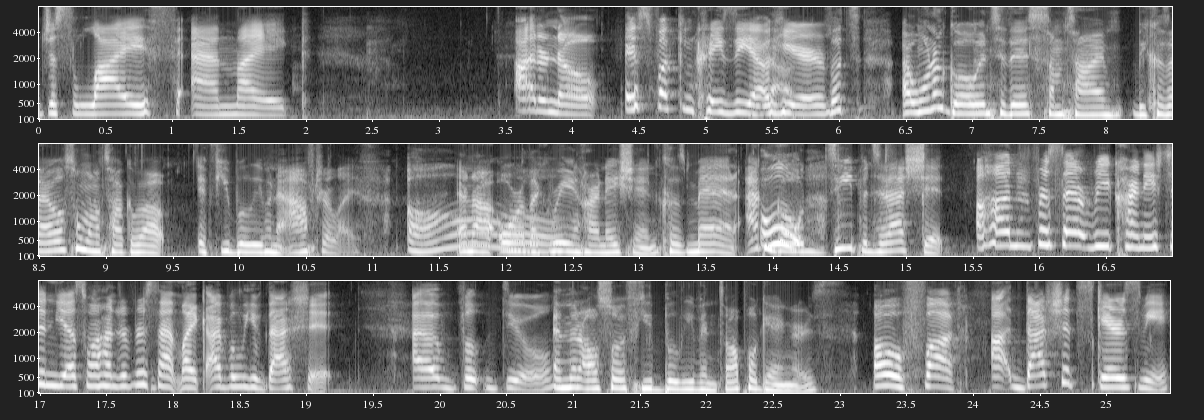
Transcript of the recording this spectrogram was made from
just life and like I don't know. It's fucking crazy out here. Let's. I want to go into this sometime because I also want to talk about if you believe in an afterlife Oh. and uh, or like reincarnation. Because man, I can Oh. go deep into that shit. A hundred percent reincarnation. Yes, one hundred percent. Like I believe that shit. I b- do. And then also if you believe in doppelgangers. Oh fuck, uh, that shit scares me.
